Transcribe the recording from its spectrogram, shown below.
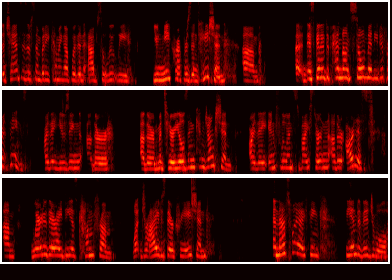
the chances of somebody coming up with an absolutely unique representation um, uh, is going to depend on so many different things. Are they using other other materials in conjunction? Are they influenced by certain other artists? Um, where do their ideas come from? What drives their creation? And that's why I think the individual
